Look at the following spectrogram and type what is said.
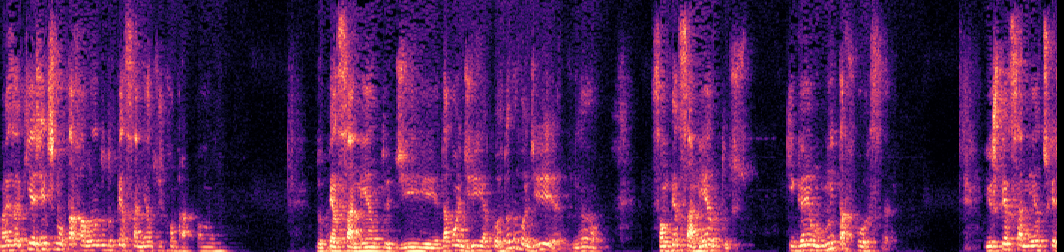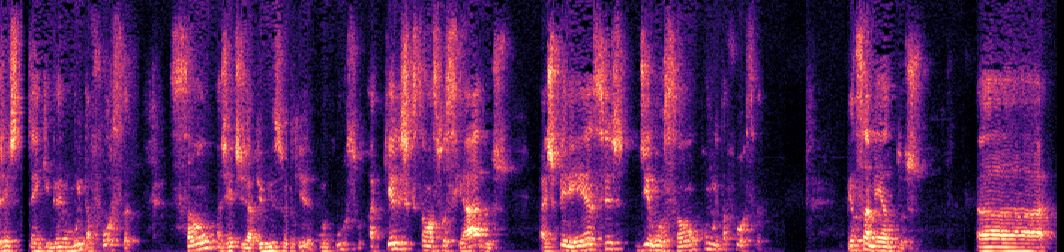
Mas aqui a gente não está falando do pensamento de comprar pão, do pensamento de dar bom dia, acordou, dar bom dia. Não. São pensamentos que ganham muita força. E os pensamentos que a gente tem que ganham muita força são, a gente já viu isso aqui no curso, aqueles que são associados a experiências de emoção com muita força. Pensamentos ah,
